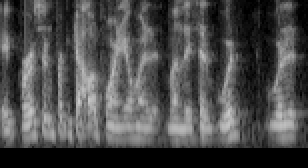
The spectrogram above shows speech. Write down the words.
a person from California, when, when they said, would, would it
